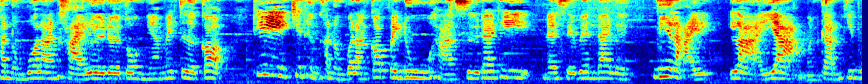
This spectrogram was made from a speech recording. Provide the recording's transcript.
ขนมโบราณขายเลยโดยตรงเนี้ยไม่เจอก็ที่คิดถึงขนมโบราณก็ไปดูหาซื้อได้ที่ในเซเว่นได้เลย มีหลายหลายอย่างเหมือนกันที่โบ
